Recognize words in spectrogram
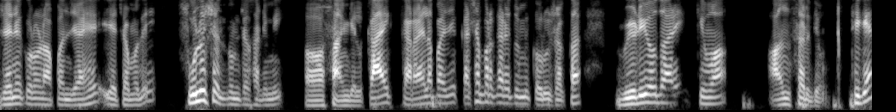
जेणेकरून आपण जे आहे याच्यामध्ये सोल्युशन तुमच्यासाठी मी सांगेल. काय करायला पाहिजे कशा प्रकारे तुम्ही करू शकता व्हिडिओद्वारे किंवा आन्सर देऊन. ठीक आहे?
